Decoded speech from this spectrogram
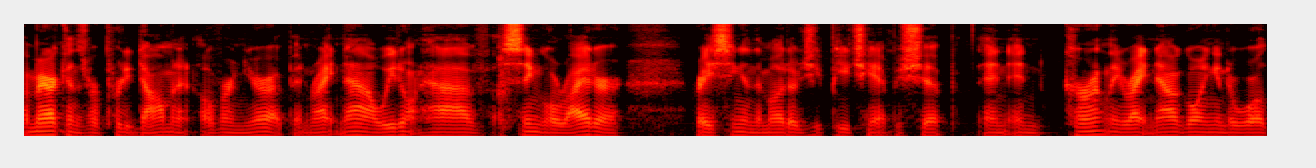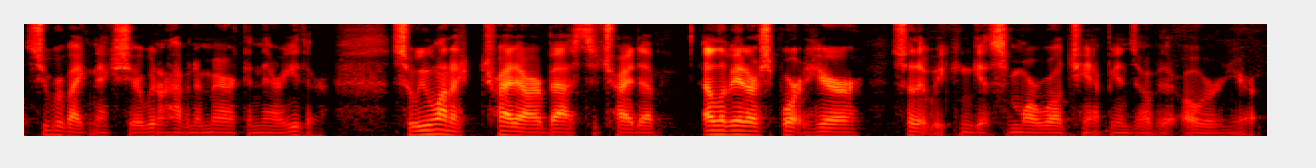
Americans were pretty dominant over in Europe. And right now, we don't have a single rider racing in the MotoGP championship. And, and currently, right now, going into World Superbike next year, we don't have an American there either. So we want to try our best to try to elevate our sport here so that we can get some more world champions over over in Europe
